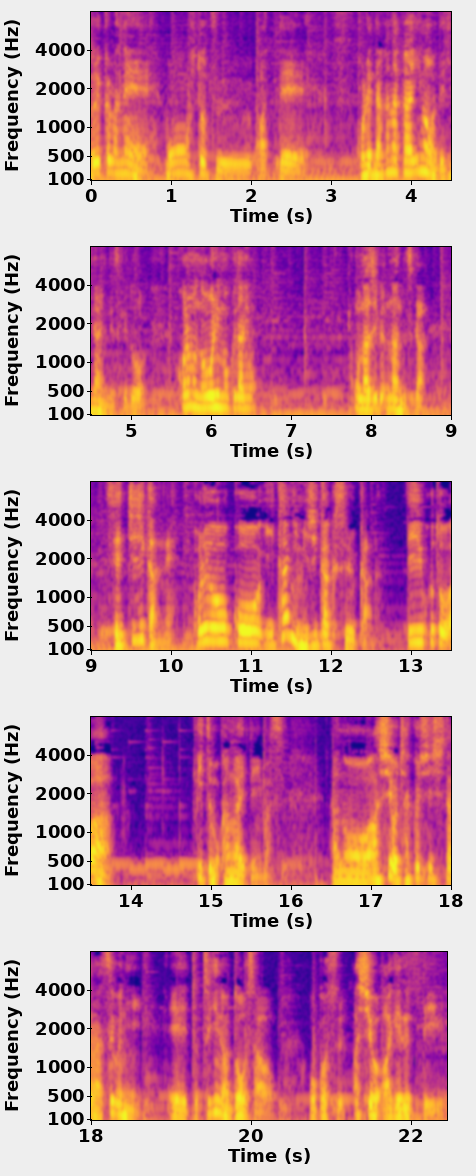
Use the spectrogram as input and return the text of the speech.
それからねもう一つあってこれなかなか今はできないんですけどこれも上りも下りも同じなんですが設置時間ねこれをこういかに短くするかっていうことはいつも考えています。あの足を着地したらすぐに、えーと、次の動作を起こす。足を上げるっていう。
